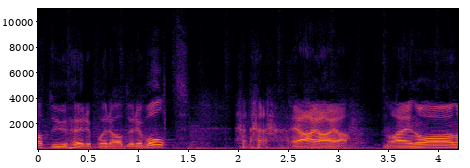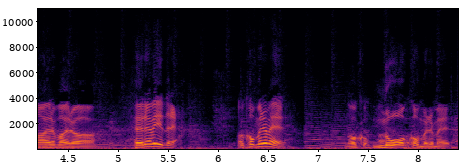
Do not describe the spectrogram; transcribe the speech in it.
at du hører på Radio Revolt. ja, ja, ja. Nå er, nå, nå er det bare å høre videre. Nå kommer det mer. Nå, kom, nå kommer det mer.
